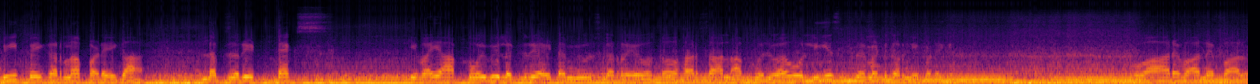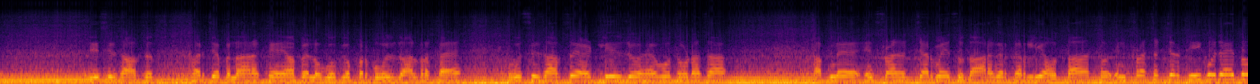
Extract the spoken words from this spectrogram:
भी पे करना पड़ेगा। लग्जरी टैक्स कि भाई आप कोई भी लग्जरी आइटम यूज़ कर रहे हो तो हर साल आपको जो है वो लीज पेमेंट करनी पड़ेगी। वाह रे वाह नेपाल। जिस हिसाब से खर्चे बना रखे हैं, यहाँ पे लोगों के ऊपर बोझ डाल रखा है, उस हिसाब से एटलीस्ट जो है वो थोड़ा सा अपने इंफ्रास्ट्रक्चर में सुधार अगर कर लिया होता तो इंफ्रास्ट्रक्चर ठीक हो जाए तो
